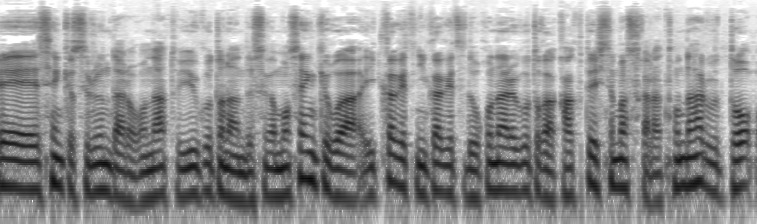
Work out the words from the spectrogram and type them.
えー、選挙するんだろうなということなんですが、もう選挙が1か月、2か月で行われることが確定してますから、となると、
